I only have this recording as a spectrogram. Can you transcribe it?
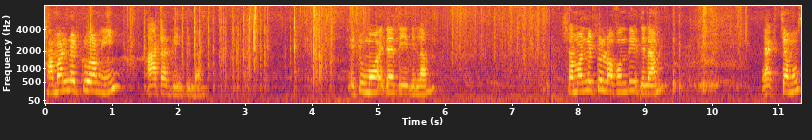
সামান্য একটু আমি আটা দিয়ে দিলাম। একটু ময়দা দিয়ে দিলাম। সামান্য একটু লবণ দিয়ে দিলাম। এক চামচ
